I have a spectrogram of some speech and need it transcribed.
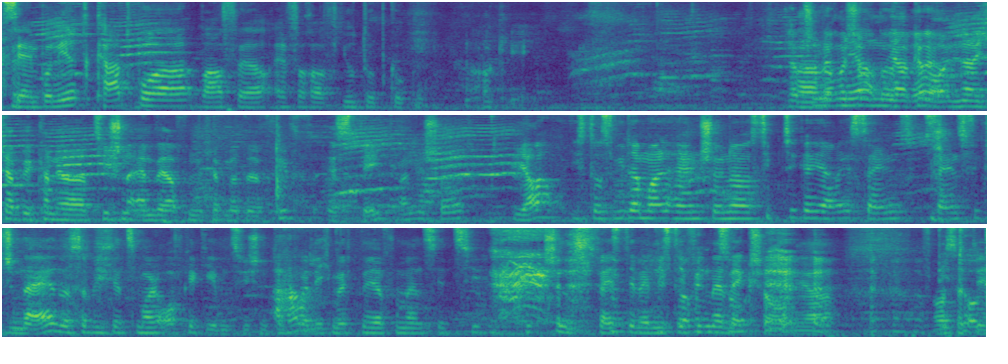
sehr imponiert. Cardboard war für einfach auf YouTube gucken. Okay. Ich habe schon Äh, schon, ja, genau. Ja, ich, hab, ich kann ja zwischen einwerfen, ich habe mir der Fifth Estate angeschaut. ja, ist das wieder mal ein schöner 70er Jahre Science, Science Fiction? Nein, das habe ich jetzt mal aufgegeben zwischendurch, Aha. weil ich möchte mir ja von meinem Science-Fiction-Festival nicht Bist du die Filme wegschauen. Ja. Außerdem,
